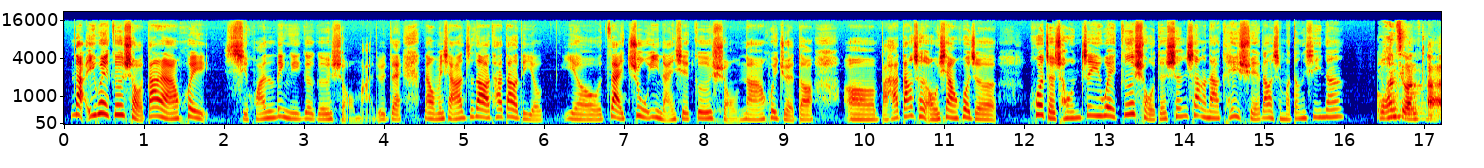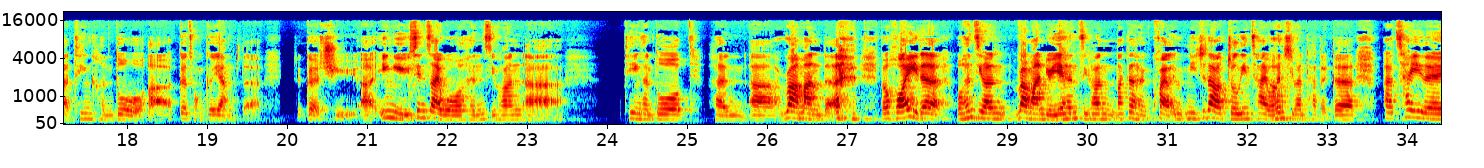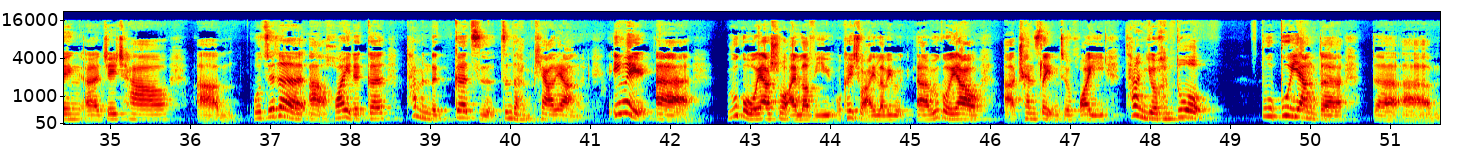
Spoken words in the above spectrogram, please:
那一位歌手当然会喜欢另一个歌手嘛，对不对？那我们想要知道他到底有。有在注意哪一些歌手呢？会觉得呃，把他当成偶像，或者或者从这一位歌手的身上呢，可以学到什么东西呢？我很喜欢呃听很多呃各种各样的歌曲呃英语。现在我很喜欢呃听很多很呃浪漫的，不华语的。我很喜欢浪漫乐，也很喜欢那个很快乐。你知道周林蔡，我很喜欢他的歌啊，蔡依林呃 J 超。啊，我觉得啊，华语的歌，他们的歌词真的很漂亮。因为呃，如果我要说 I love you，我可以说 I love you。呃，如果要啊 translate into 华语，他们有很多不不一样的的呃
